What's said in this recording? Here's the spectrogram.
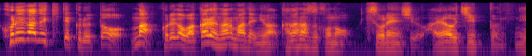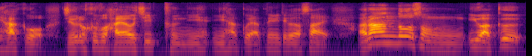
これができてくるとまあこれが分かるようになるまでには必ずこの基礎練習早打ち1分200を16分早打ち1分200をやってみてください。アラン・ドーソン曰く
